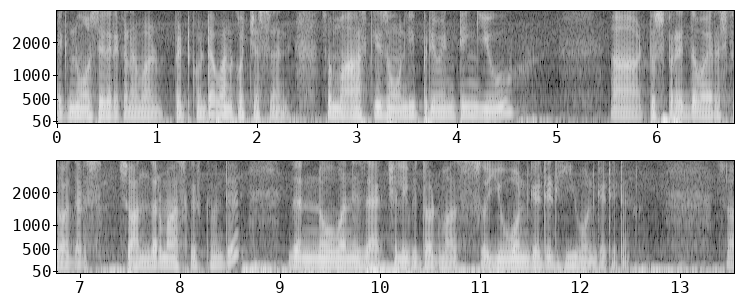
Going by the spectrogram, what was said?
లైక్ నోస్ దగ్గర ఎక్కడ పెట్టుకుంటే మనకు వచ్చేస్తుంది so mask is only preventing you to spread the virus to others. So అందరు మాస్క్ వేసుకుంటే then no one is actually without mask. So you won't get it he won't get it so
